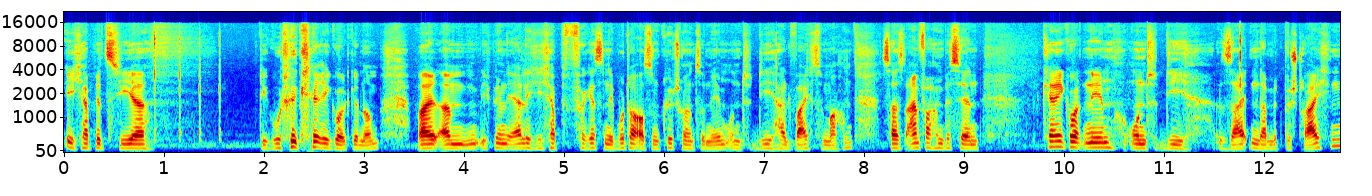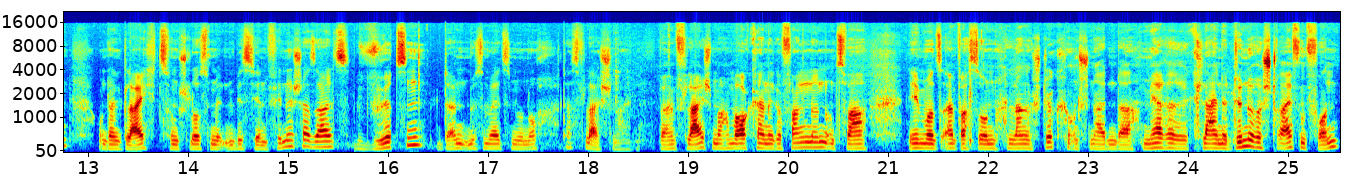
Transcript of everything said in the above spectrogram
Ich habe jetzt hier die gute Kerrygold genommen, weil ähm, ich bin ehrlich, ich habe vergessen, die Butter aus dem Kühlschrank zu nehmen und die halt weich zu machen. Das heißt, einfach ein bisschen Kerrygold nehmen und die Seiten damit bestreichen und dann gleich zum Schluss mit ein bisschen Finisher-Salz würzen. Dann müssen wir jetzt nur noch das Fleisch schneiden. Beim Fleisch machen wir auch keine Gefangenen und zwar nehmen wir uns einfach so ein langes Stück und schneiden da mehrere kleine, dünnere Streifen von.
